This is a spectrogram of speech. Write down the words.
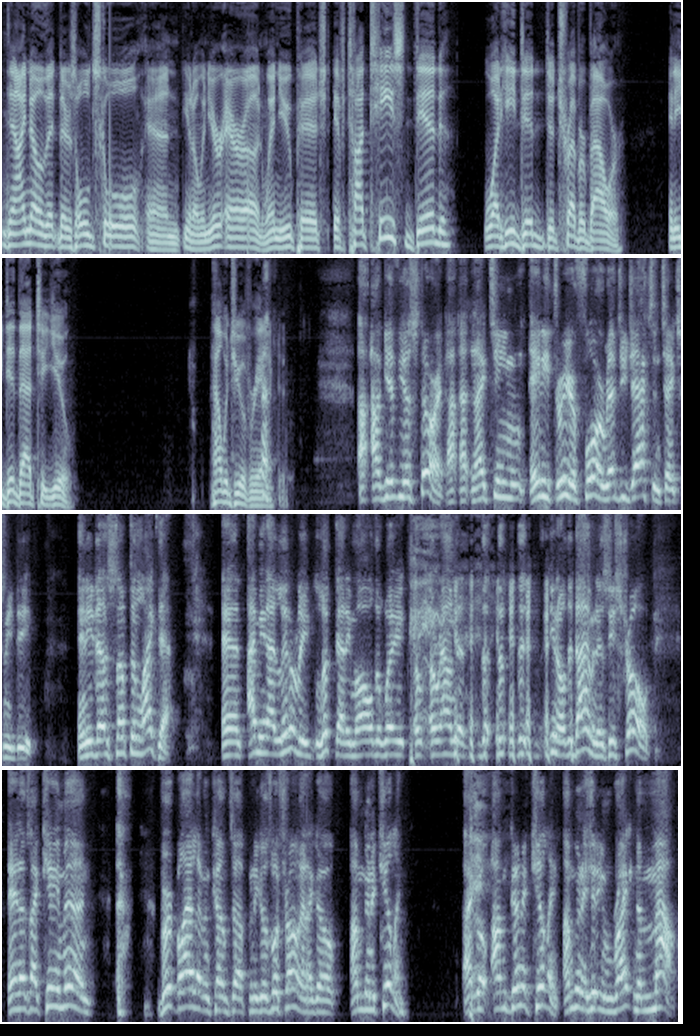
Now I know that there's old school, and you know, in your era and when you pitched, if Tatis did what he did to Trevor Bauer, and he did that to you, How would you have reacted? I'll give you a story. 1983 or four, Reggie Jackson takes me deep, and he does something like that. And I mean, I literally looked at him all the way around the, the, the, the you know, the diamond as he strolled. And as I came in, Bert Blyleven comes up and he goes, "What's wrong?" And I go, "I'm going to kill him." I go, "I'm going to kill him. I'm going to hit him right in the mouth."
